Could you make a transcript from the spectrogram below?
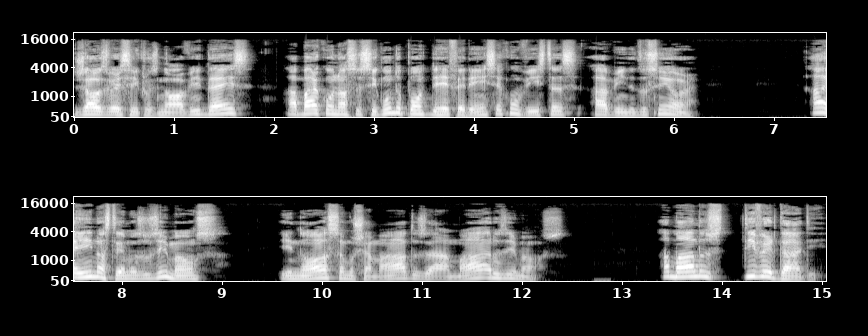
Já os versículos 9 e 10 abarcam o nosso segundo ponto de referência com vistas à vinda do Senhor. Aí nós temos os irmãos, e nós somos chamados a amar os irmãos. Amá-los de verdade,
